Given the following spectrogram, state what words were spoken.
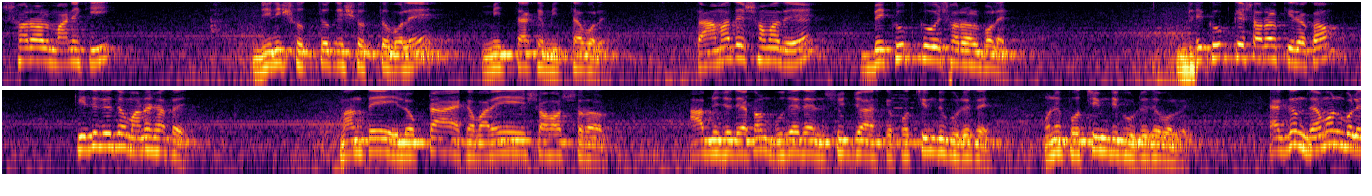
সরল মানে কি? যিনি সত্যকে সত্য বলে, মিথ্যাকে মিথ্যা বলে। তা আমাদের সমাজে বেকুবকেও সরল বলে। বেকুবকে সরল কীরকম? কিছু কিছু মানুষ আছে মানতে এই লোকটা একেবারে সহজ সরল। আপনি যদি এখন বুঝে দেন, সূর্য আজকে পশ্চিম দিকে উঠেছে, উনি পশ্চিম দিকে উঠেছে বলবে। একদম যেমন বলি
